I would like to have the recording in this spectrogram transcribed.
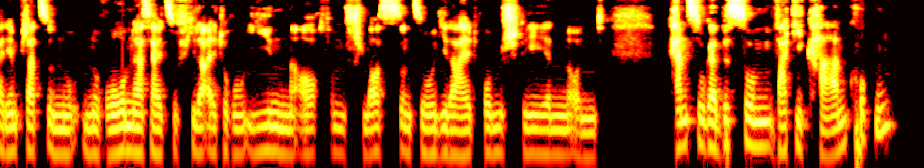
bei dem Platz in, in Rom, da ist halt so viele alte Ruinen, auch vom Schloss und so, die da halt rumstehen und kannst sogar bis zum Vatikan gucken.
